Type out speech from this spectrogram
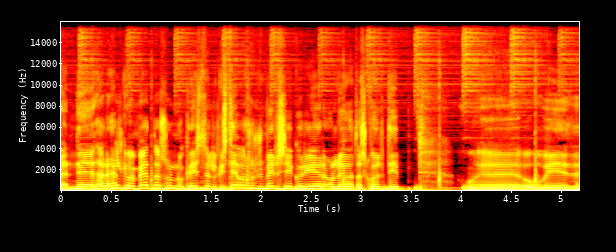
En uh, það eru Helgi með Bjarnason og Kristján Helgi Stefansson sem er ykkur hér á lögataskvöldi og, og við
